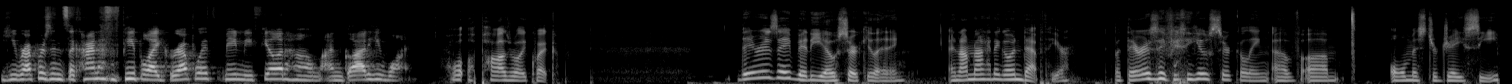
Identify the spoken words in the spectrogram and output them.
He represents the kind of people I grew up with, made me feel at home. I'm glad he won. Hold, I'll pause really quick. There is a video circulating, and I'm not going to go in depth here, but there is a video circling of um, old Mr. JC.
